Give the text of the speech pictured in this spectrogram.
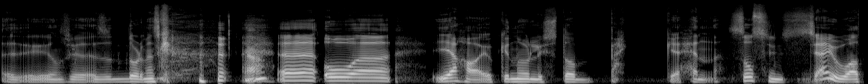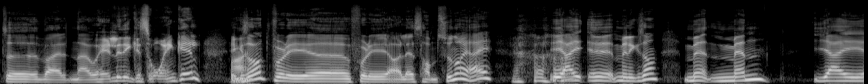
ganske dårlig menneske. Ja. Og jeg har jo ikke noe lyst til å backe henne. Så syns jeg jo at verden er jo heller ikke så enkel, ikke Nei. sant? Fordi, fordi jeg har lest Hamsun, og jeg. jeg men ikke sant? Men, men jeg,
